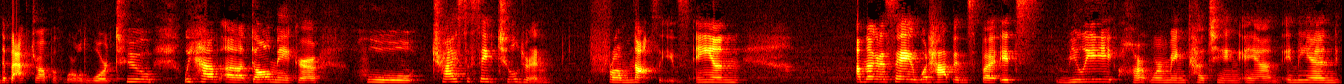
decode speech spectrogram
the backdrop of World War II. We have a doll maker who tries to save children from Nazis and I'm not gonna say what happens but it's really heartwarming touching and in the end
